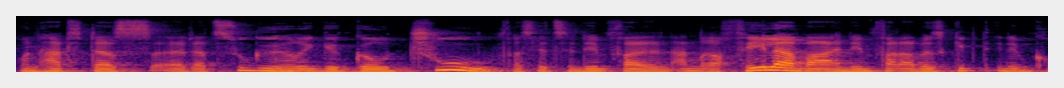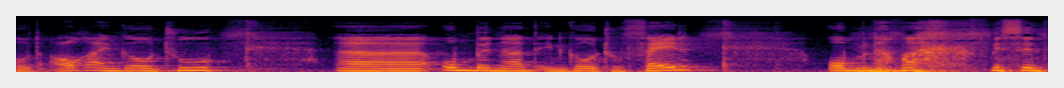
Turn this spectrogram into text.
und hat das äh, dazugehörige Go-To, was jetzt in dem Fall ein anderer Fehler war, in dem Fall aber es gibt in dem Code auch ein Go-To, äh, umbenannt in Go-To-Fail, um nochmal ein bisschen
